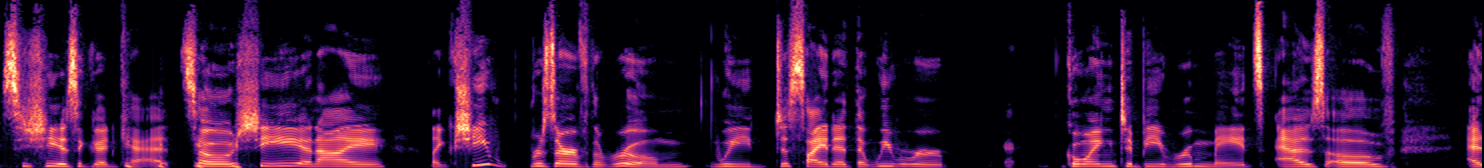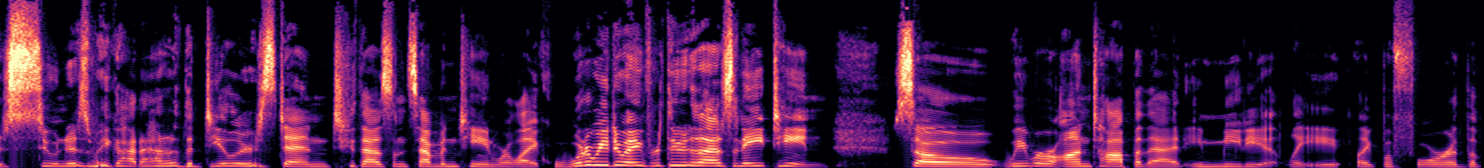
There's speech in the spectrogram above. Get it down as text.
so she is a good cat. So she and I like she reserved the room. We decided that we were going to be roommates as of as soon as we got out of the dealer's den 2017 we're like what are we doing for 2018 so we were on top of that immediately like before the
